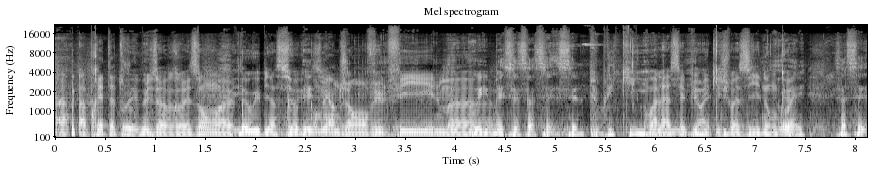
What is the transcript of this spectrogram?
Ah, Après, t'as toujours Oui, oui. plusieurs raisons. euh, Bah oui, bien sûr. bien sûr. combien de gens ont vu le film euh, Oui, mais c'est ça, c'est le public qui. Voilà, c'est le public Ouais. qui choisit. Donc, euh, Ouais. Ça, c'est.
